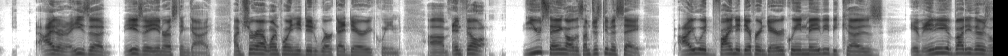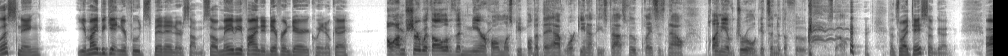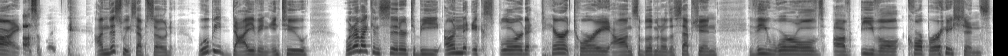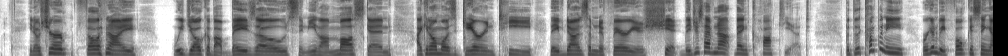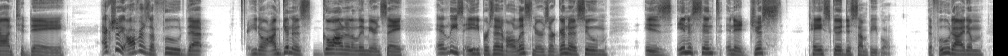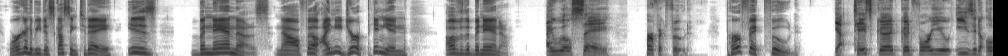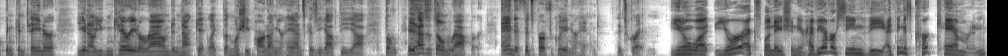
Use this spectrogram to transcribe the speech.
I don't know. He's a he's an interesting guy. I'm sure at one point he did work at Dairy Queen. Um, and Phil, you saying all this, I'm just gonna say, I would find a different Dairy Queen maybe because if anybody there's listening, you might be getting your food spit in or something. So maybe find a different Dairy Queen, okay? oh, I'm sure with all of the near homeless people that they have working at these fast food places now, plenty of drool gets into the food. So That's why it tastes so good. All right. possibly. On this week's episode, we'll be diving into what I might consider to be unexplored territory on subliminal deception, the world of evil corporations. You know, sure, Phil and I, we joke about Bezos and Elon Musk, and I can almost guarantee they've done some nefarious shit. They just have not been caught yet. But the company we're going to be focusing on today actually offers a food that, you know, I'm going to go out on a limb here and say at least 80% of our listeners are going to assume is innocent and it just tastes good to some people. The food item we're going to be discussing today is bananas. Now, Phil, I need your opinion of the banana. I will say, perfect food. Perfect food. Yeah, tastes good, good for you, easy to open container. You know, you can carry it around and not get like the mushy part on your hands because you got the uh the it has its own wrapper and it fits perfectly in your hand. It's great. You know what? Your explanation here. Have you ever seen the I think it's Kirk Cameron.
